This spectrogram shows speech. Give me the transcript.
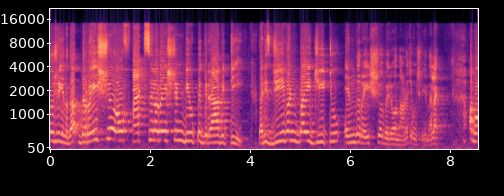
ചോദിച്ചിരിക്കുന്നത് the ratio of acceleration due to gravity that is G one by G two എന്ത് റേഷ്യോ വരുമെന്നാണ് ചോദിച്ചിരിക്കുന്നത് അല്ലെ? അപ്പോ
